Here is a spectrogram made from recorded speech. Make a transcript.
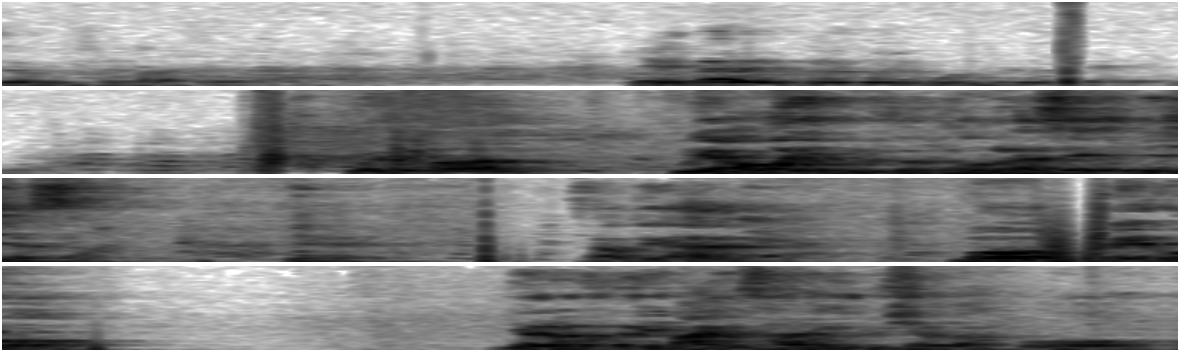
잘 재밌게 저도 잘 봤어요. 옛날에는 그런 소리 못 듣는데 요즘은 우리 어머님들도 너무나 세련되셨어. 예. 자 우리가 뭐 그래도 여러분들이 많이 사랑해 주셔갖고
